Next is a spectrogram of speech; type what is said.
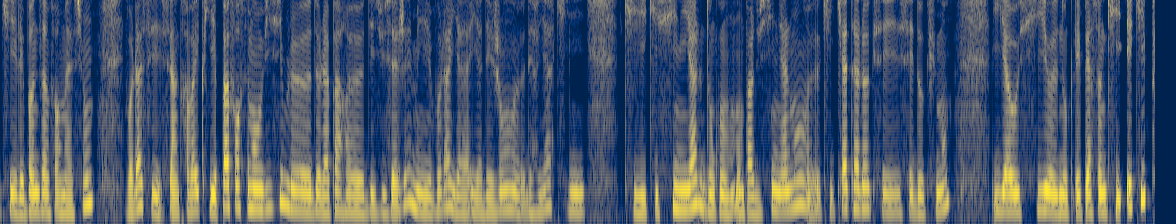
qui ait les bonnes informations. Voilà, c'est un travail qui n'est pas forcément visible de la part euh, des usagers, mais voilà, il y a, des gens derrière qui, signalent, donc on, parle du signalement, qui cataloguent ces, documents. Il y a aussi donc les personnes qui équipent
